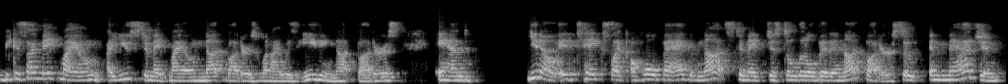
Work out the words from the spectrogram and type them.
because I make my own, I used to make my own nut butters when I was eating nut butters. And, you know, it takes like a whole bag of nuts to make just a little bit of nut butter. So imagine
